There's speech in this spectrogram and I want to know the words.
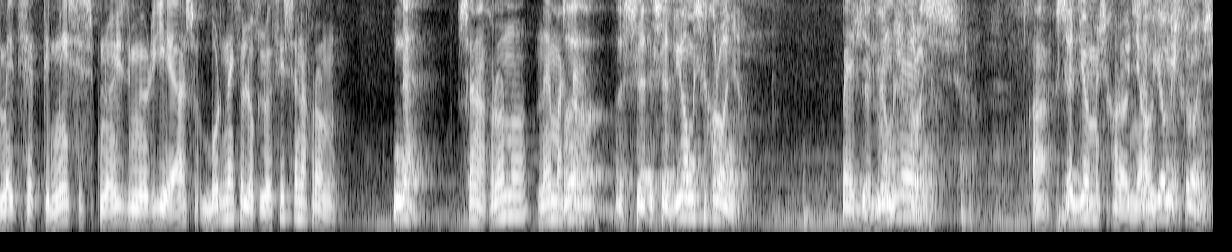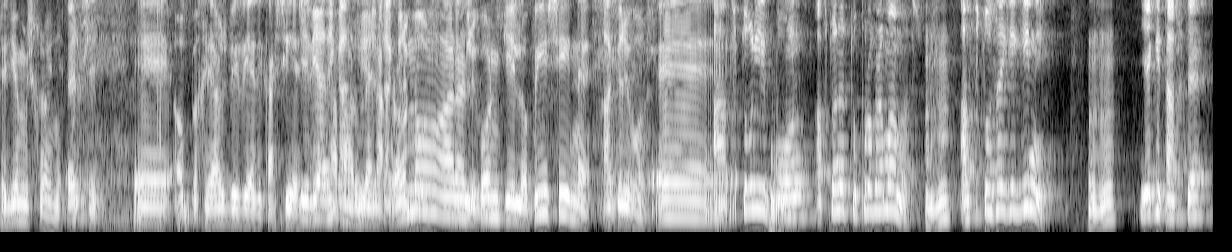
με τις εκτιμήσεις της Πνοής Δημιουργίας, μπορεί να έχει ολοκληρωθεί σε ένα χρόνο. Ναι. Σε ένα χρόνο να είμαστε Ε, Σε, σε δυόμιση χρόνια. πέντε σε δυόμιση μήνες. Α, σε Έτσι. δυόμιση χρόνια. Σε οκ. δυόμιση χρόνια. Σε δυόμιση χρόνια. Έτσι. Ε, ο- χρειάζονται οι διαδικασίες. Οι Θα διαδικασίες, πάρουν ένα ακριβώς, χρόνο, άρα ακριβώς. λοιπόν και η υλοποίηση ναι. Ακριβώς. Ε, Αυτό λοιπόν, αυτό είναι το πρόγραμμά μας. Αυτό θα έχει γίνει. Για κοιτάξτε,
